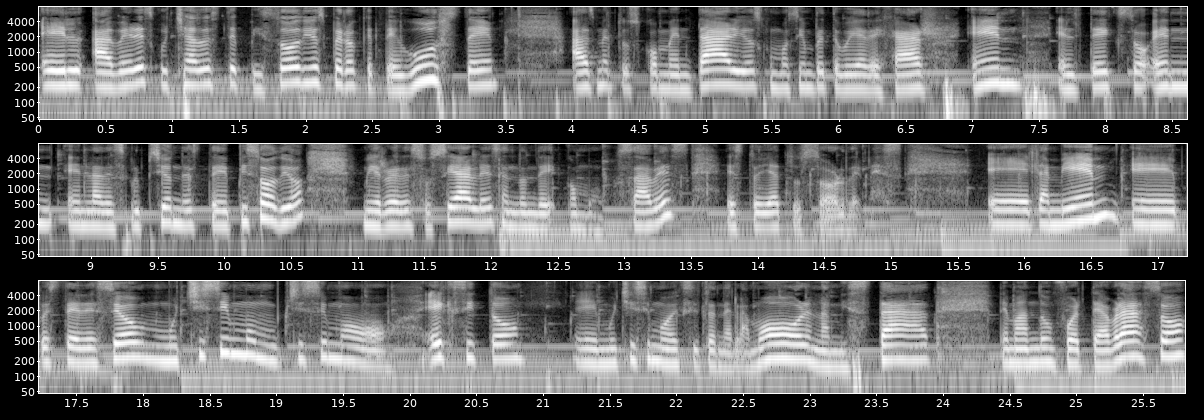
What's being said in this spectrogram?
el haber escuchado este episodio. Espero que te guste. Hazme tus comentarios. Como siempre te voy a dejar en el texto, en, la descripción de este episodio, mis redes sociales, en donde, como sabes, estoy a tus órdenes. Eh, también, eh, pues te deseo muchísimo, muchísimo éxito eh, muchísimo éxito en el amor, en la amistad. Te mando un fuerte abrazo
